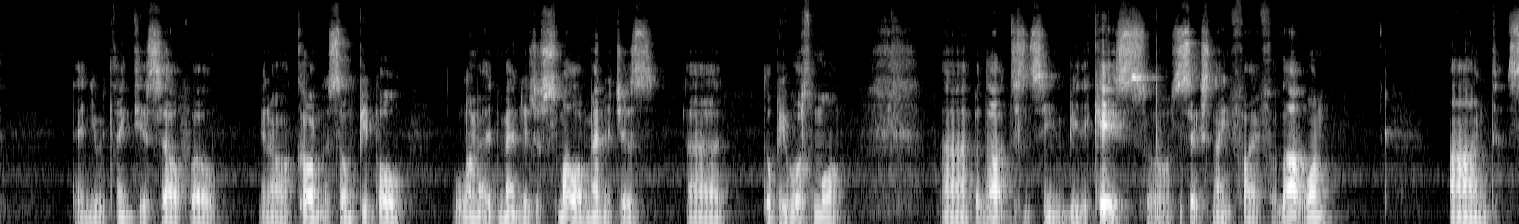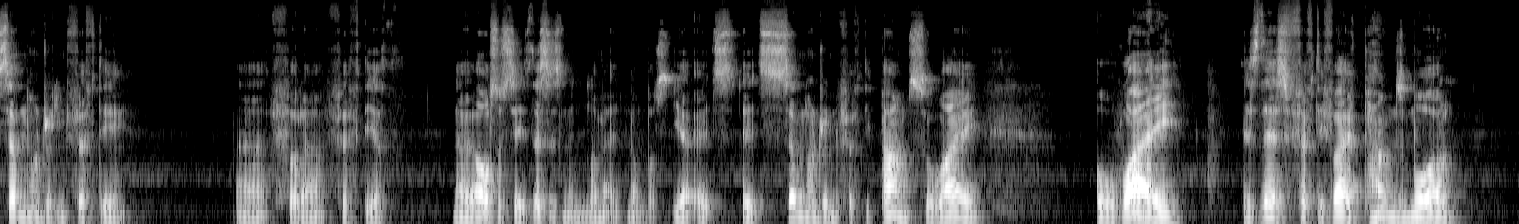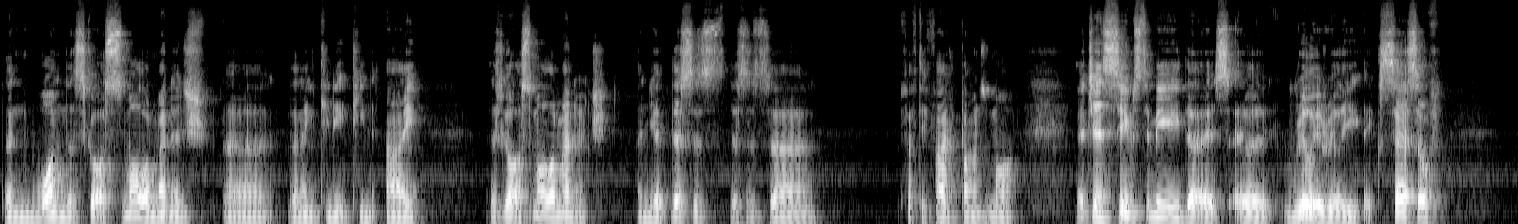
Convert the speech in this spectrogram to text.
then you would think to yourself, well, you know, according to some people, limited mintages, smaller mintages, uh, they'll be worth more uh, but that doesn't seem to be the case. So 695 for that one and 750 uh, for a 50th. Now it also says this isn't in limited numbers. Yeah, it's it's 750 pounds. So why, oh why, is this 55 pounds more than one that's got a smaller mintage? Uh, the 1918i has got a smaller mintage, and yet this is this is uh, 55 pounds more. It just seems to me that it's uh, really, really excessive.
